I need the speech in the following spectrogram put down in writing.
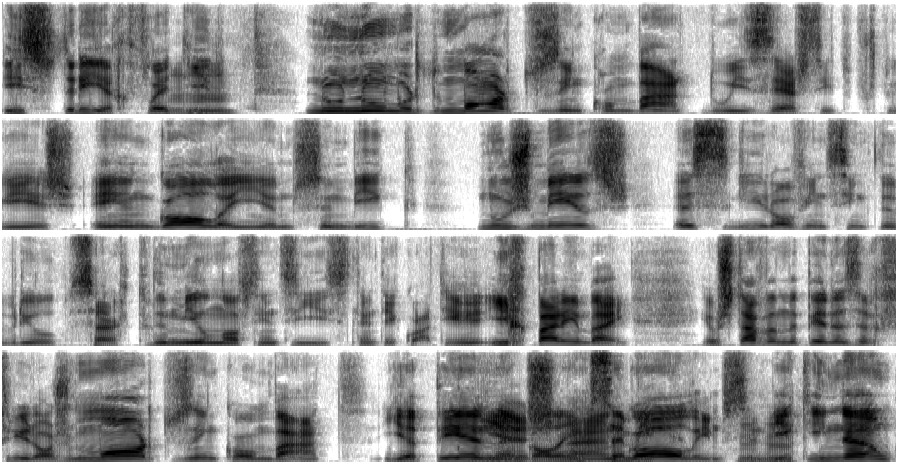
isso teria refletido uhum. no número de mortos em combate do exército português em Angola e em Moçambique nos meses a seguir ao 25 de abril certo. de 1974. E, e reparem bem, eu estava-me apenas a referir aos mortos em combate e apenas e Angola e a Angola e Moçambique, uhum. e não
